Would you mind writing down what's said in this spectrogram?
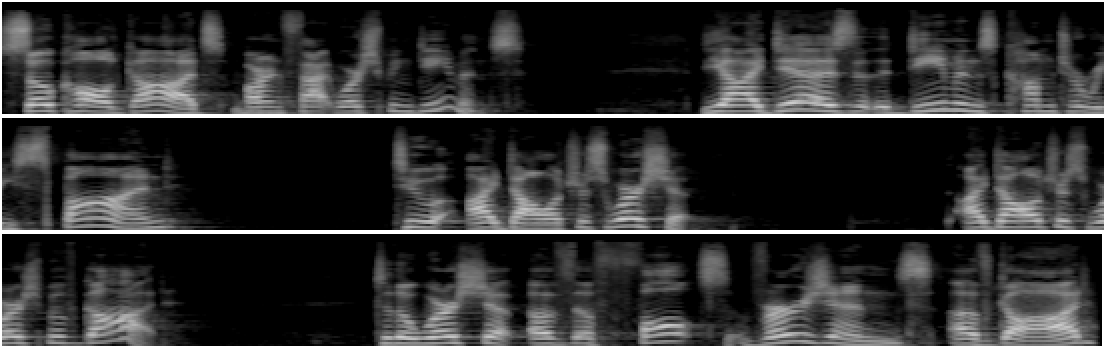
so called gods, are in fact worshiping demons. The idea is that the demons come to respond to idolatrous worship, idolatrous worship of God, to the worship of the false versions of God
